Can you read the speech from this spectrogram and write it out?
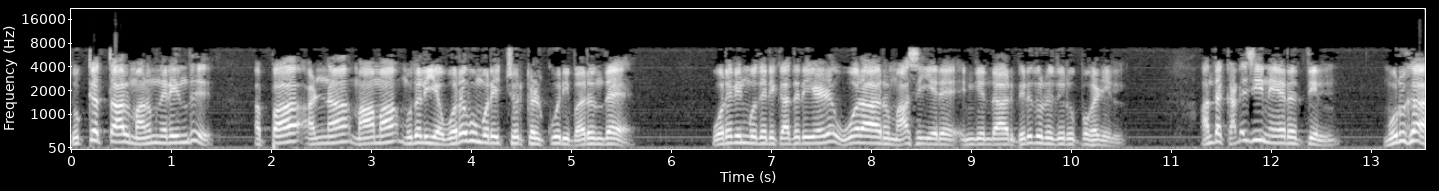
துக்கத்தால் மனம் நிறைந்து அப்பா அண்ணா மாமா முதலிய உறவு முறை சொற்கள் கூறி வருந்த உறவின் முதலி கதறியழ ஊராறும் ஆசையர என்கின்றார் பெரிதுரை திருப்புகழில் அந்த கடைசி நேரத்தில் முருகா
